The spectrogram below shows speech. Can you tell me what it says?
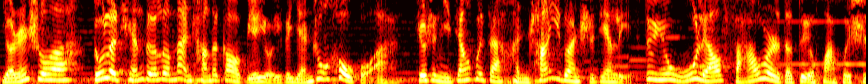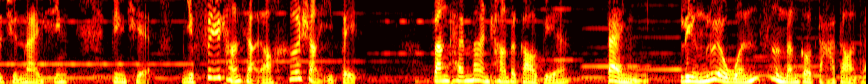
有人说，读了钱德勒《漫长的告别》，有一个严重后果啊，就是你将会在很长一段时间里，对于无聊乏味的对话会失去耐心，并且你非常想要喝上一杯。翻开《漫长的告别》，带你领略文字能够达到的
